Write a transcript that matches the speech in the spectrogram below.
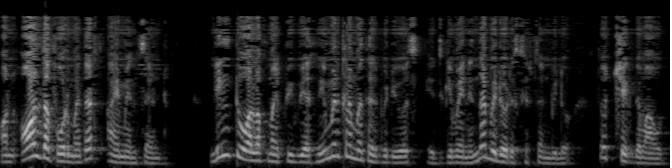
on all the four methods I mentioned. Link to all of my previous numerical method videos is given in the video description below. So check them out.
